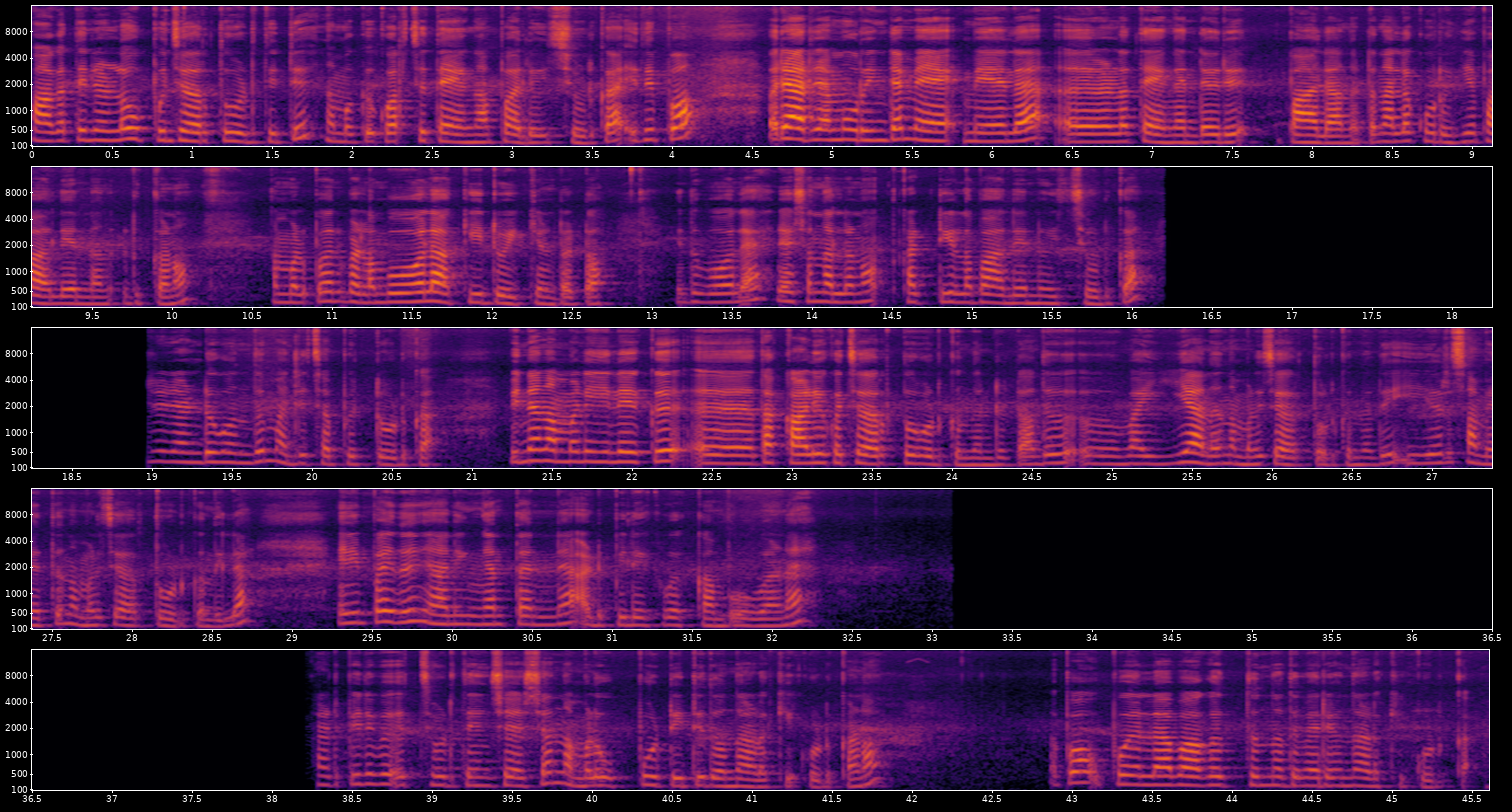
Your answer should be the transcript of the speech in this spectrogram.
പാകത്തിനുള്ള ഉപ്പും ചേർത്ത് കൊടുത്തിട്ട് നമുക്ക് കുറച്ച് തേങ്ങാപ്പാൽ ഒഴിച്ച് കൊടുക്കുക. ഇതിപ്പോൾ ഒരു അരമുറിന്റെ മേ മേലെ ഉള്ള തേങ്ങന്റെ ഒരു പാലാണ് കേട്ടോ. നല്ല കുറുകിയ പാൽ തന്നെ എടുക്കണം. നമ്മളിപ്പോൾ വെള്ളം പോലെ ആക്കിയിട്ട് ഒഴിക്കണ്ട കേട്ടോ. ഇതുപോലെ ലേശം നല്ലോണം കട്ടിയുള്ള പാൽ തന്നെ ഒഴിച്ച് കൊടുക്കുക. ഒരു രണ്ട് കൊന്ത് മല്ലിച്ചപ്പ് ഇട്ട് കൊടുക്കുക. പിന്നെ നമ്മൾ ഇതിലേക്ക് തക്കാളിയൊക്കെ ചേർത്ത് കൊടുക്കുന്നുണ്ട് കേട്ടോ. അത് വയ്യാണ് നമ്മൾ ചേർത്ത് കൊടുക്കുന്നത്. ഈ ഒരു സമയത്ത് നമ്മൾ ചേർത്ത് കൊടുക്കുന്നില്ല. ഇനിയിപ്പോൾ ഇത് ഞാൻ ഇങ്ങനെ തന്നെ അടുപ്പിലേക്ക് വെക്കാൻ പോവുകയാണ് അടുപ്പിൽ വെച്ച് കൊടുത്തതിന് ശേഷം നമ്മൾ ഉപ്പ് ഇട്ടിട്ട് ഇതൊന്ന് ഇളക്കി കൊടുക്കണം. അപ്പോൾ ഉപ്പ് എല്ലാ ഭാഗത്തുന്നത് വരെ ഒന്ന് ഇളക്കി കൊടുക്കാം.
